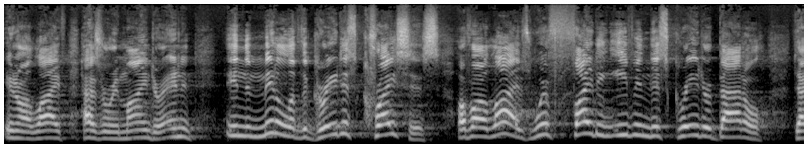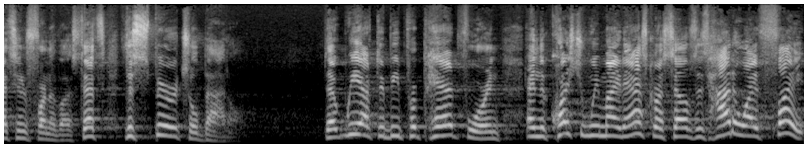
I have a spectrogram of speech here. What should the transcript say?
in our life as a reminder. And in, the middle of the greatest crisis of our lives, we're fighting even this greater battle that's in front of us. That's the spiritual battle that we have to be prepared for. And, and the question we might ask ourselves is how do I fight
